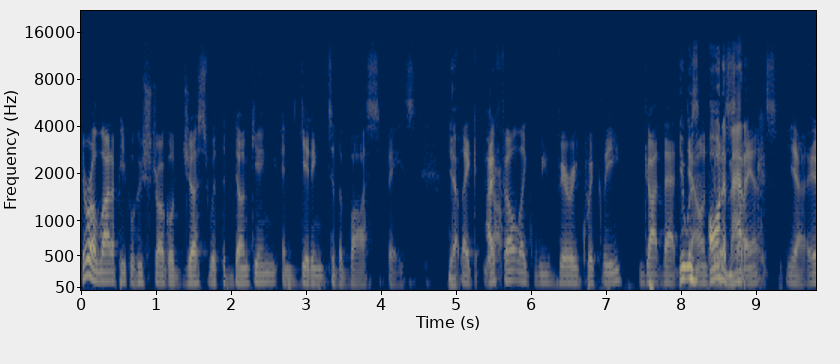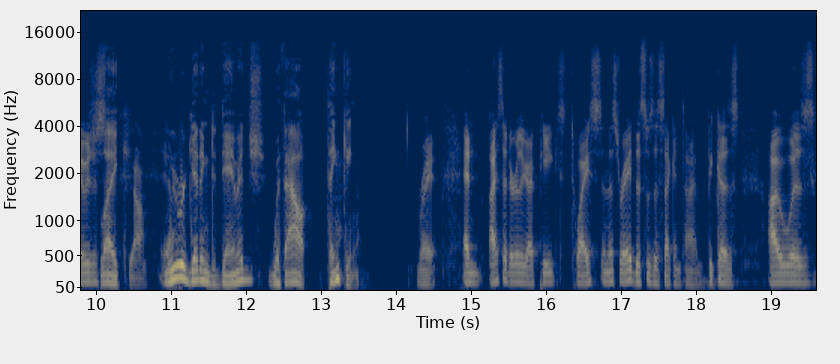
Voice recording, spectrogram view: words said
There were a lot of people who struggled just with the dunking and getting to the boss phase. Yep. Like I felt like we very quickly got that. It was down to a automatic. science. Yeah, it was just Like Yeah. yeah. we were getting to damage without thinking. Right. And I said earlier I peaked twice in this raid. This was the second time because I was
